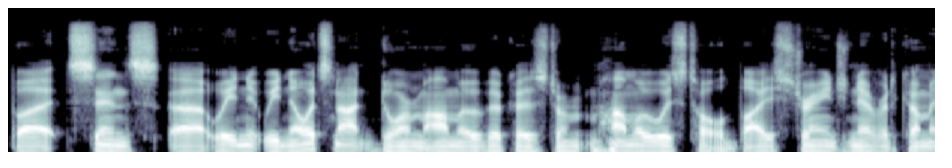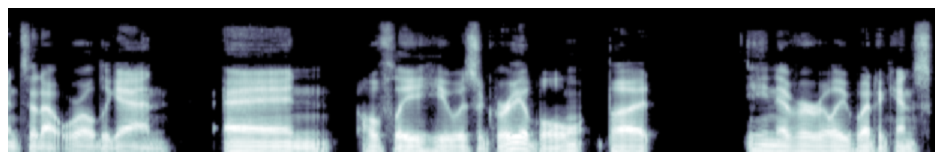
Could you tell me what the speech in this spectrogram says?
But since uh, we kn- we know it's not Dormammu because Dormammu was told by Strange never to come into that world again, and hopefully he was agreeable, but he never really went against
